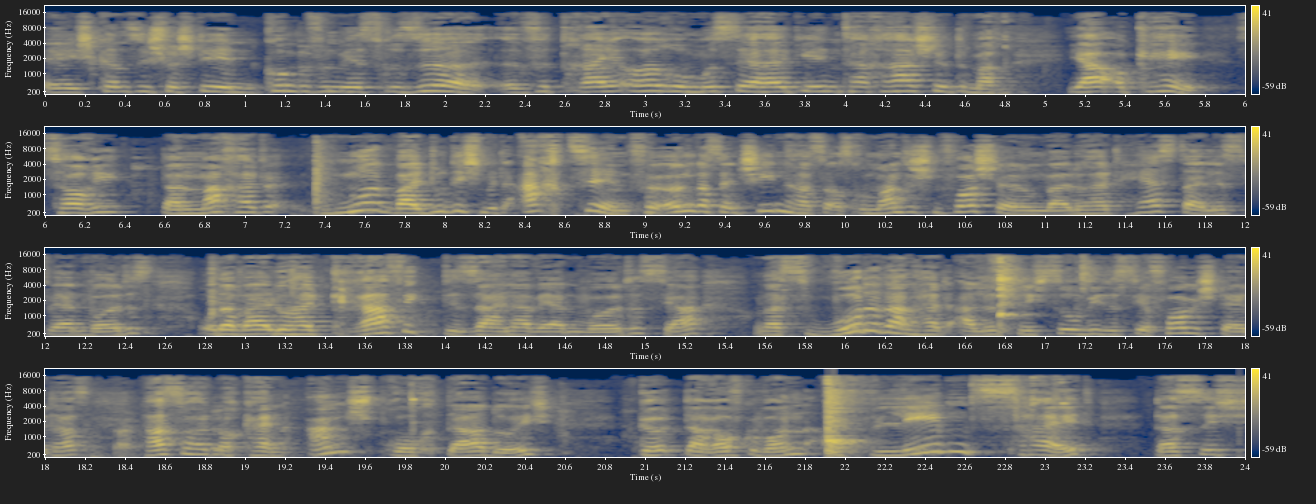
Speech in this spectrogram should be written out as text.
ey, ich kann es nicht verstehen, ein Kumpel von mir ist Friseur, äh, für drei Euro muss der halt jeden Tag Haarschnitte machen. Ja, okay, sorry, dann mach halt, nur weil du dich mit 18 für irgendwas entschieden hast aus romantischen Vorstellungen, weil du halt Hairstylist werden wolltest oder weil du halt Grafikdesigner werden wolltest, ja, und das wurde dann halt alles nicht so, wie du es dir vorgestellt hast, hast du halt noch keinen Anspruch dadurch, ge darauf gewonnen, auf Lebenszeit, dass sich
